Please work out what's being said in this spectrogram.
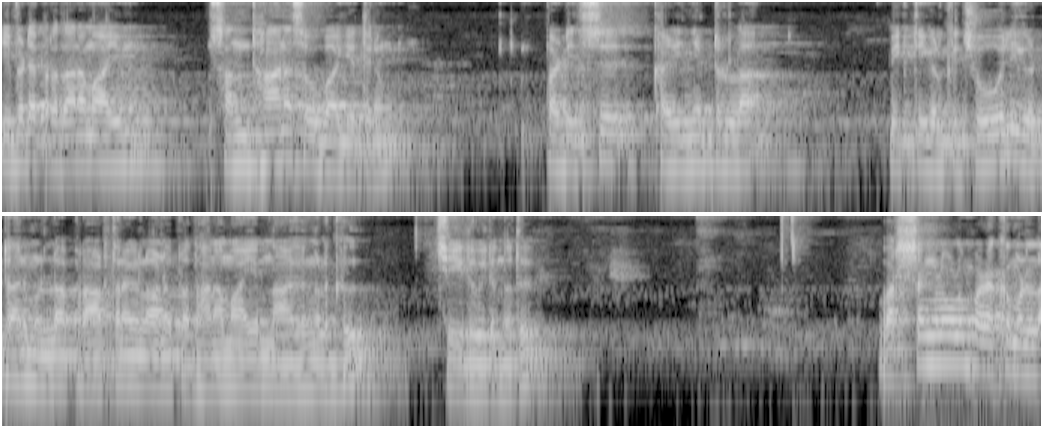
ഇവിടെ പ്രധാനമായും സന്താന സൗഭാഗ്യത്തിനും പഠിച്ച് കഴിഞ്ഞിട്ടുള്ള വ്യക്തികൾക്ക് ജോലി കിട്ടാനുമുള്ള പ്രാർത്ഥനകളാണ് പ്രധാനമായും നാഗങ്ങൾക്ക് ചെയ്തു വരുന്നത്. വർഷങ്ങളോളം പഴക്കമുള്ള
